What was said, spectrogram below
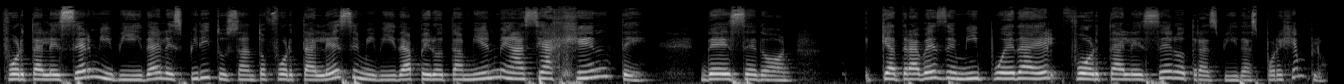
Fortalecer mi vida, el Espíritu Santo fortalece mi vida, pero también me hace agente de ese don, que a través de mí pueda Él fortalecer otras vidas, por ejemplo.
